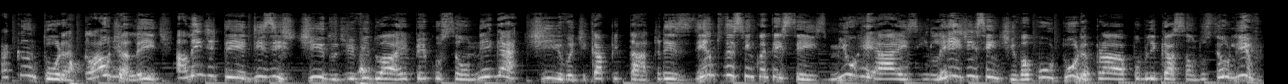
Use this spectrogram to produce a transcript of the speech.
A cantora Cláudia Leite, além de ter desistido devido à repercussão negativa de captar 356 mil reais em leis de incentivo à cultura para a publicação do seu livro,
